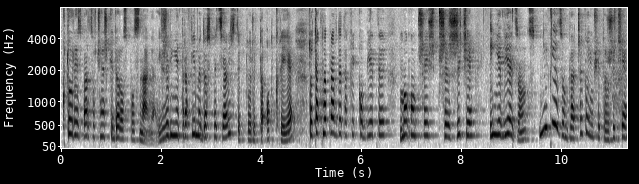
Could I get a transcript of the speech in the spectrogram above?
który jest bardzo ciężki do rozpoznania. Jeżeli nie trafimy do specjalisty, który to odkryje, to tak naprawdę takie kobiety mogą przejść przez życie i nie wiedząc, nie wiedzą, dlaczego im się to życie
